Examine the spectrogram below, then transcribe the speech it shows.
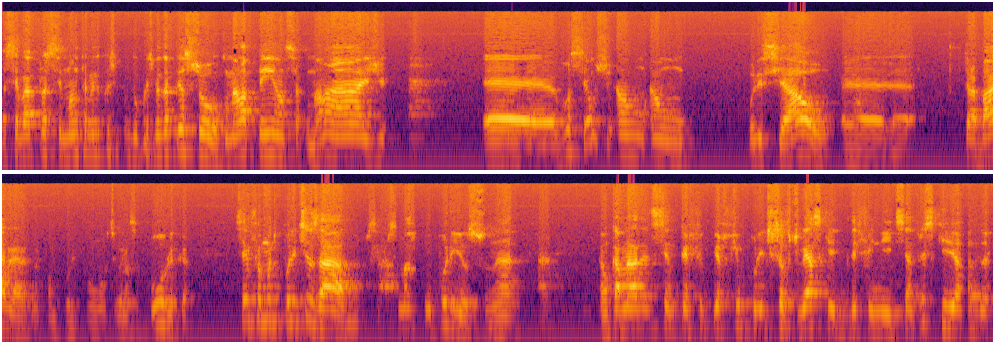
você vai aproximando também do, conhecimento da pessoa, como ela pensa, como ela age. É, você é um, é um é policial é, que trabalha com, com, segurança pública, sempre foi muito politizado, sempre se marcou por isso, né? É um camarada de perfil, perfil político, se eu tivesse que definir de centro-esquerda,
